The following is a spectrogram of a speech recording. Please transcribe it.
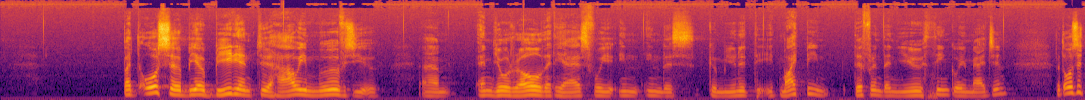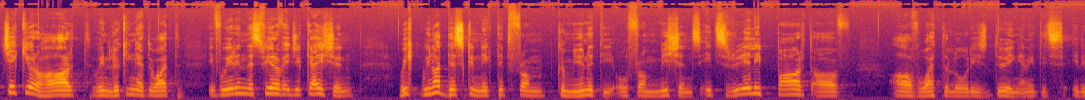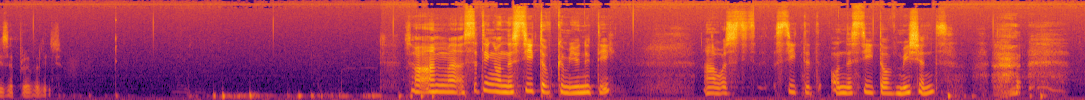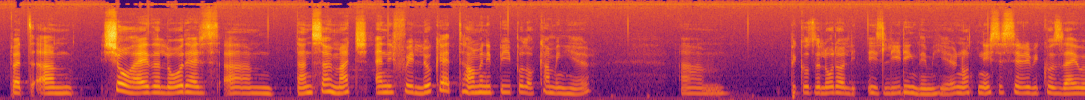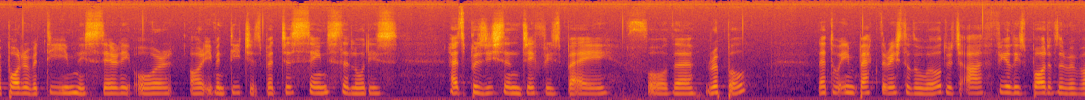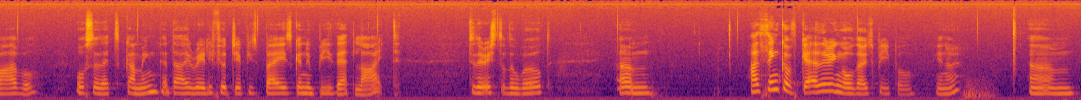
but also be obedient to how He moves you. Um, and your role that He has for you in, in this community. It might be different than you think or imagine, but also check your heart when looking at what, if we're in the sphere of education, we, we're not disconnected from community or from missions. It's really part of, of what the Lord is doing, and it is, it is a privilege. So I'm uh, sitting on the seat of community. I was seated on the seat of missions. but um, sure, hey, the Lord has um, done so much. And if we look at how many people are coming here, um, because the Lord is leading them here, not necessarily because they were part of a team necessarily or, or even teachers, but just since the Lord is, has positioned Jeffreys Bay for the ripple that will impact the rest of the world, which I feel is part of the revival also that's coming. That I really feel Jeffreys Bay is going to be that light to the rest of the world. Um, I think of gathering all those people, you know, um,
